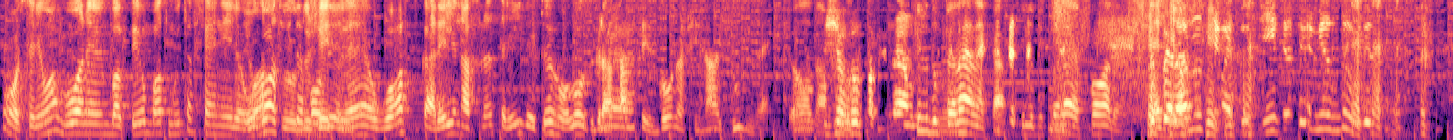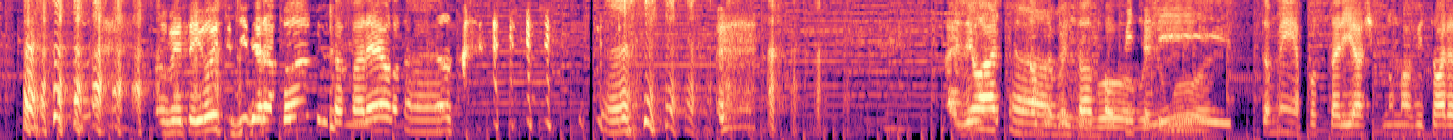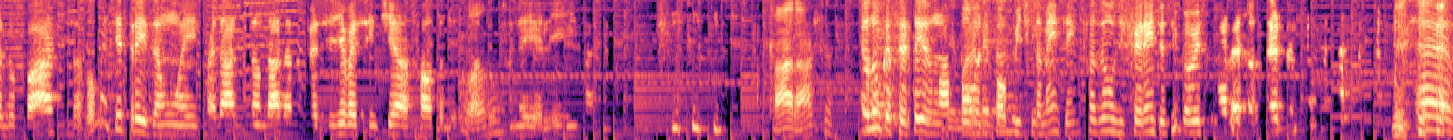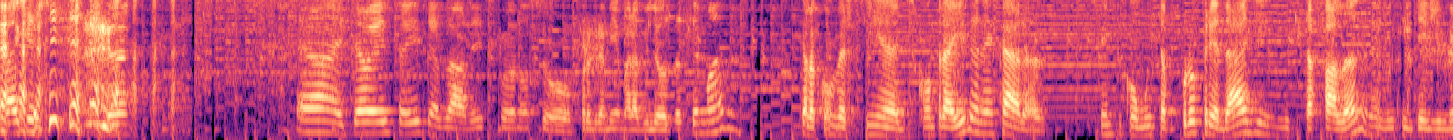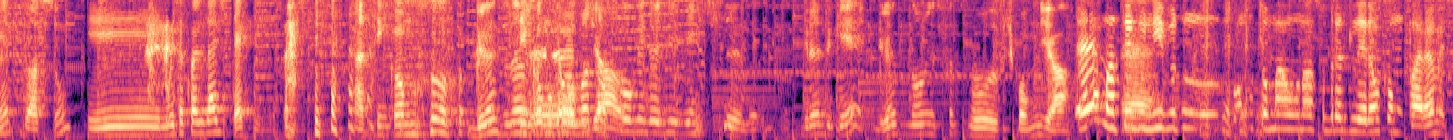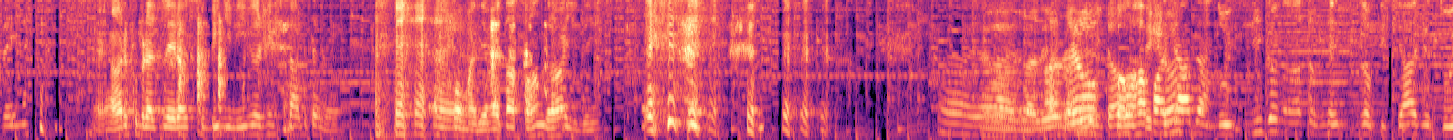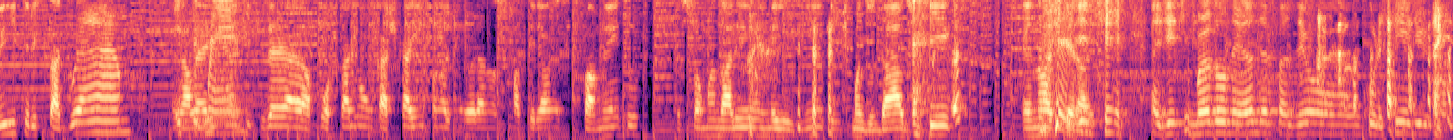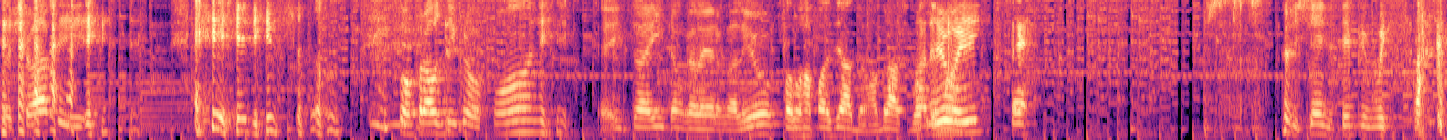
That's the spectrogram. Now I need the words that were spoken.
Pô, seria uma boa, né? O Mbappé, eu boto muita fé nele. Eu, Eu gosto, gosto do do, jeito. dele. É, eu gosto, cara. Ele na França, ele deitou e rolou. Desgraçado, É. fez gol na final e tudo, velho. Então, Jogou pra caramba. Filho do Pelé, né, cara? Filho do Pelé é foda. O Pelé não sei, mas o Dida eu tenho minhas dúvidas. 98, o Dida era banco Tafarel. Mas eu acho que Ah, pra aproveitar muito os boa, palpites ali, também apostaria, acho que numa vitória do Barça. Vou meter 3x1 aí, vai dar uma desandada no PSG, vai sentir a falta do Ney ali. Caraca. Eu nunca acertei uma Tem porra de palpite também, tem que fazer uns diferentes assim pra ver se uma dessa certa. É, vai que. ah, então é isso aí, Piazada. Esse foi o nosso programinha maravilhoso da semana. Aquela conversinha descontraída, né, cara? Sempre com muita propriedade no que tá falando, né? Muito entendimento do assunto e muita qualidade técnica. Assim como, Grandes assim como nomes foi do o Mundial. Botafogo em 2020. Exato. Grandes o quê? Grandes nomes do futebol mundial. É, mantendo É. o nível do. Vamos tomar o nosso brasileirão como parâmetro aí, né? É, a hora que o Brasileirão subir de nível, a gente sabe também. Pô, mas ele vai estar só Android daí. valeu, Valeu. então. Falou, fechou? rapaziada. Nos sigam nas nossas redes oficiais, no Twitter, Instagram. Galerinha que quiser aportar ali um cascainho para nós melhorar nosso material nesse equipamento, é só mandar ali um e-mailzinho que a gente manda os dados, Pix. É nóis, A gente, a gente manda o Neander fazer um, um cursinho de Photoshop e edição, comprar os microfones. É isso aí então, galera. Valeu. Falou, rapaziada. Um abraço. Boa Valeu semana. aí. É. O Xande sempre muito saco.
